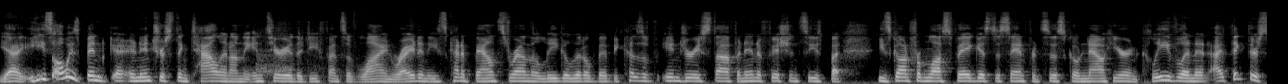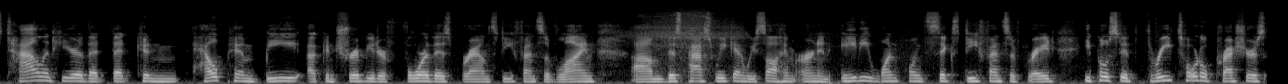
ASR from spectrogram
Yeah, he's always been an interesting talent on the interior of the defensive line, right? And he's kind of bounced around the league a little bit because of injury stuff and inefficiencies, but he's gone from Las Vegas to San Francisco, now here in Cleveland. And I think there's talent here that that can help him be a contributor for this Browns defensive line. Um, this past weekend, we saw him earn an 81.6 defensive grade. He posted three total pressures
